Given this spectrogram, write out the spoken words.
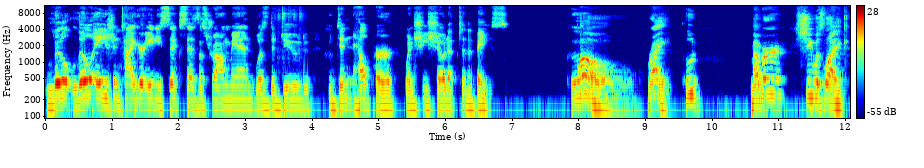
little little Asian Tiger eighty six says the strong man was the dude who didn't help her when she showed up to the base. Who? Oh, right. who? Remember? She was like,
